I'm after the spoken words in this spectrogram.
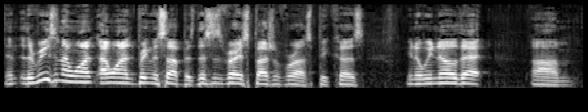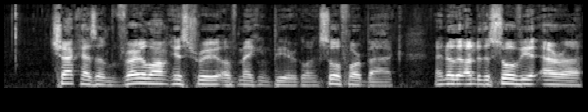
And the reason I want I wanted to bring this up is this is very special for us because you know we know that um, Czech has a very long history of making beer, going so far back. I know that under the Soviet era,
